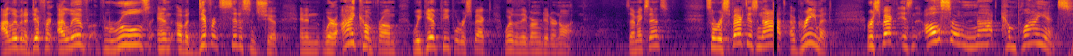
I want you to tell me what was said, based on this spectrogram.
I live in a different I live from rules and of a different citizenship and in where I come from, we give people respect whether they've earned it or not. Does that make sense? So, respect is not agreement. Respect is also not compliance.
